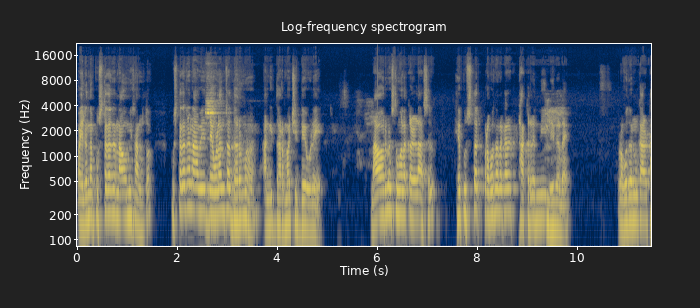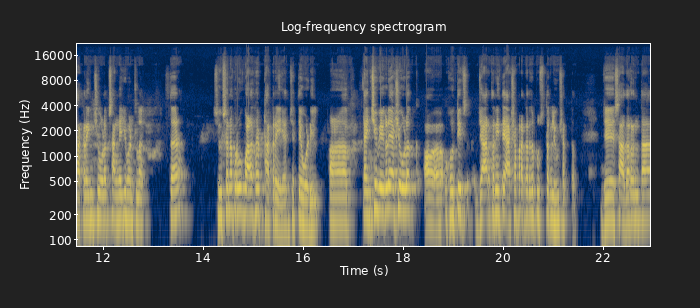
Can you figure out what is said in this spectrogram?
पहिल्यांदा पुस्तकाचं नाव मी सांगतो. पुस्तकाचं नाव आहे देवळांचा धर्म आणि धर्माची देवळे. नावावरूनच तुम्हाला कळलं असेल हे पुस्तक प्रबोधनकार ठाकरेंनी लिहिलेलं आहे. प्रबोधनकार ठाकरेंची ओळख सांगायची म्हटलं तर शिवसेना प्रमुख बाळासाहेब ठाकरे यांचे ते वडील त्यांची वेगळी अशी ओळख होतीच ज्या अर्थाने ते अशा प्रकारचं पुस्तक लिहू शकतात. जे साधारणतः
